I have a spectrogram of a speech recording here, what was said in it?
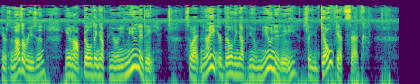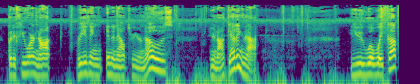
here's another reason you're not building up your immunity. So at night you're building up your immunity so you don't get sick. But if you are not breathing in and out through your nose you're not getting that you will wake up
